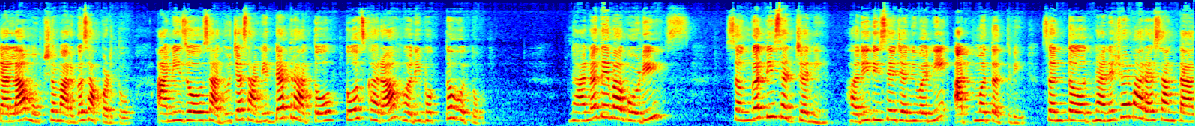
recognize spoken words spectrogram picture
त्याला मोक्ष मार्ग सापडतो. आणि जो साधूच्या सानिध्यात राहतो तोच खरा हरिभक्त होतो. ज्ञानदेवा गोडी संगती सज्जनी हरि दिसे जनिवनी आत्मतत्वी. संत ज्ञानेश्वर महाराज सांगतात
